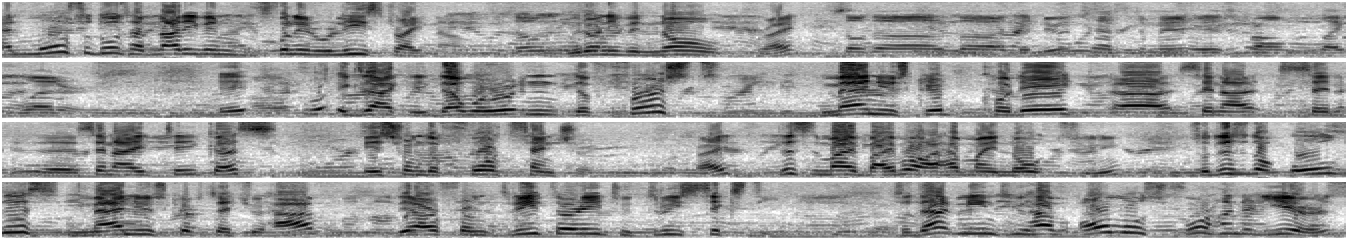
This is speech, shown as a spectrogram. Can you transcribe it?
and most of those have not even fully released right now. We don't even know, right? So the, the, the New Testament is from like letters. It- exactly. That were written. The first manuscript, Codex uh, uh, Sinaiticus, is from the fourth century. Right. This is my Bible. I have my notes. You know? So this is the oldest manuscripts that you have. They are from 330 to 360. So that means you have almost 400 years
